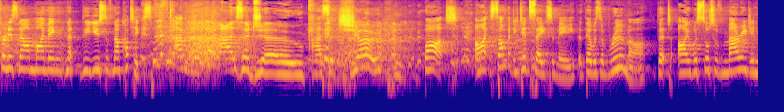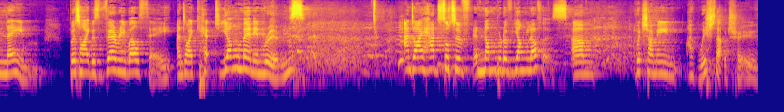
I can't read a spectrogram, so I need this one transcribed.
Katherine is now miming n- the use of narcotics. Um, As a joke. as a joke. But I, somebody did say to me that there was a rumour that I was sort of married in name, but I was very wealthy and I kept young men in rooms. And I had sort of a number of young lovers. Um, which I mean, I wish that were true.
